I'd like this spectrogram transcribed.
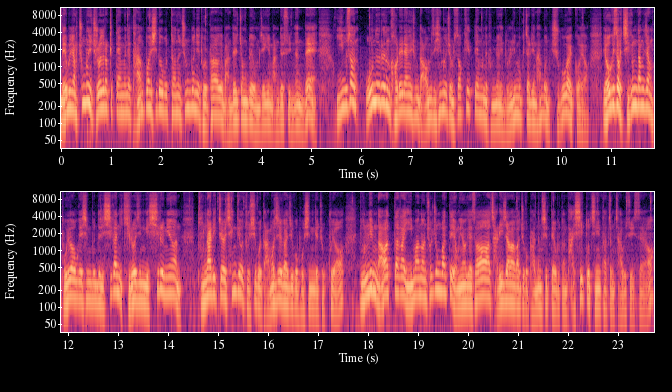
매물량 충분히 줄어들었기 때문에 다음번 시도부터는 충분히 돌파하게 만들 정도의 움직임이 만들 수 있는데 이 우선 오늘은 거래량이 좀 나오면서 힘을 좀 썼기 때문에 분명히 눌림목 자리는 한번 주고 갈 거예요. 여기서 지금 당장 보유하고 계신 분들이 시간이 길어지는 게 싫으면 분할익절 챙겨 두시고 나머지를 가지고 보시는 게 좋고요. 눌림 나왔다가 2만 원 초중반대 영역에서 자리 잡아가지고 반등 칠 때부터는 다시 또 진입 타점 잡을 수 있어요.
